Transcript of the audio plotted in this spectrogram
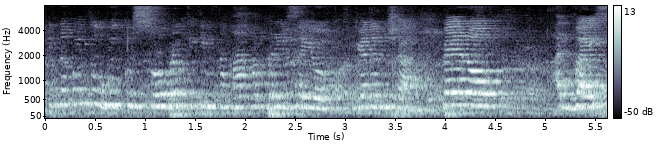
Tingnan mo yung tuhod ko, sobrang titim nakaka-pray sa'yo. Ganun siya. Pero, advice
